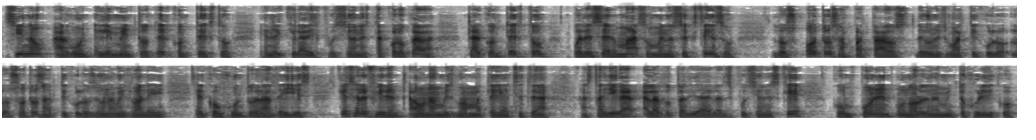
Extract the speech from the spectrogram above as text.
sino algún elemento del contexto en el que la disposición está colocada. Tal contexto puede ser más o menos extenso los otros apartados de un mismo artículo, los otros artículos de una misma ley, el conjunto de las leyes que se refieren a una misma materia, etcétera, hasta llegar a la totalidad de las disposiciones que componen un ordenamiento jurídico.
